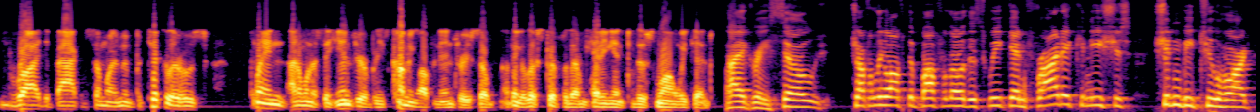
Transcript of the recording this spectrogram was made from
ride the back of someone in particular who's playing. I don't want to say injured, but he's coming off an injury. So I think it looks good for them heading into this long weekend. I agree. So shuffling off to Buffalo this weekend, Friday, Canisius shouldn't be too hard.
